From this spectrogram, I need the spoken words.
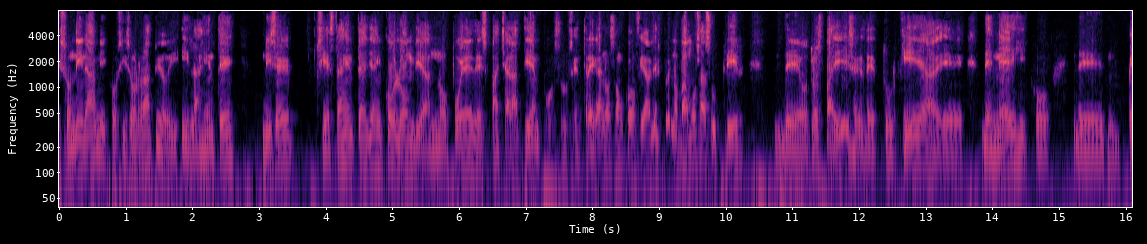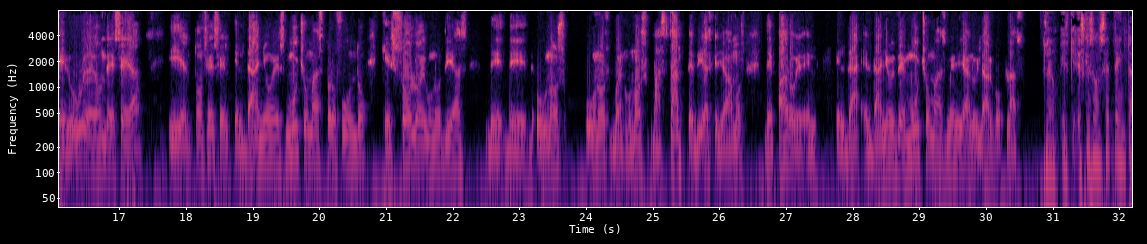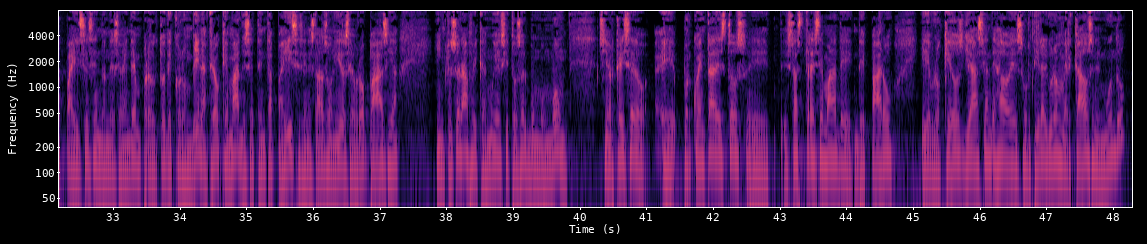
son dinámicos y son rápidos y la gente dice, si esta gente allá en Colombia no puede despachar a tiempo, sus entregas no son confiables, pues nos vamos a suplir de otros países, de Turquía, de, México, de Perú, de donde sea, y entonces el, daño es mucho más profundo que solo de unos días de, de unos unos, bueno, unos bastantes días que llevamos de paro. El, el, el daño es de mucho más mediano y largo plazo. Claro, es que, son 70 países en donde se venden productos de Colombina, creo que más de 70 países, en Estados Unidos, Europa, Asia, incluso en África, es muy exitoso el boom, boom, boom. Señor Caicedo, eh, por cuenta de estos, eh, estas tres semanas de, paro y de bloqueos, ¿ya se han dejado de surtir algunos mercados en el mundo?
